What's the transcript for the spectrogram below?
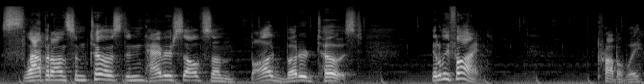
slap it on some toast and have yourself some bog buttered toast. It'll be fine. Probably.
